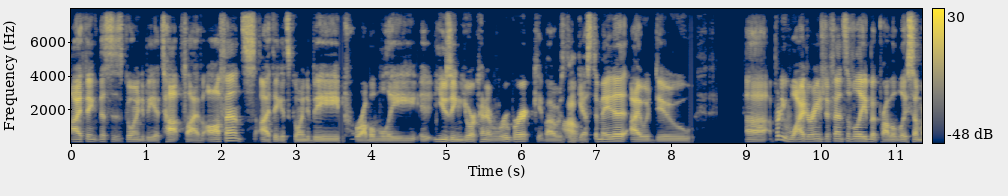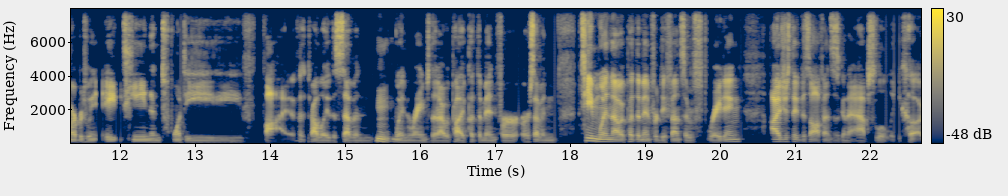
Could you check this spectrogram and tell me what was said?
I think this is going to be a top five offense. I think it's going to be probably eh, using your kind of rubric. If I was Wow. to guesstimate it, I would do uh, a pretty wide range defensively, but probably somewhere between 18 and 25. It's probably the seven Hmm. win range that I would probably put them in for, or seven team win that I would put them in for defensive rating. I just think this offense is going to absolutely cook.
